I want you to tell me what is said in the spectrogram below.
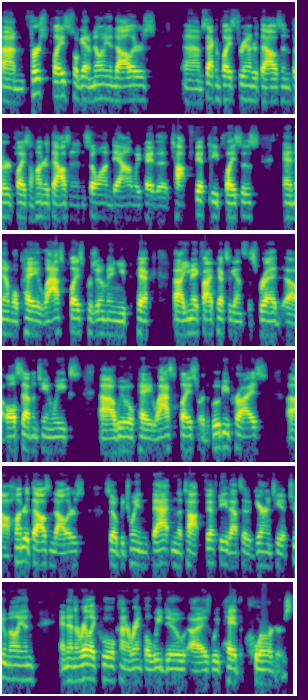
um, first place will get a million dollars. Um, second place, 300,000, third place, 100,000, and so on down. We pay the top 50 places, and then we'll pay last place, presuming you pick, uh, you make five picks against the spread uh, all 17 weeks. Uh, we will pay last place or the booby prize, $100,000. So between that and the top 50, that's a guarantee of 2 million. And then the really cool kind of wrinkle we do uh, is we pay the quarters.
